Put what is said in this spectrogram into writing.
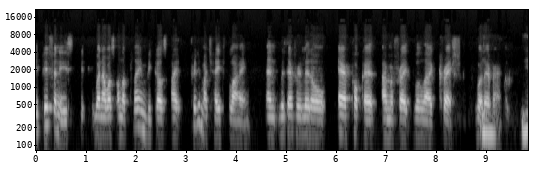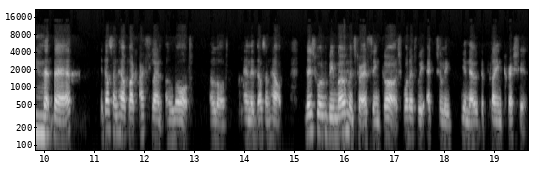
epiphanies when i was on a plane because i pretty much hate flying and with every little air pocket i'm afraid will like crash mm. whatever yeah. that bad it doesn't help like i've flown a lot a lot and it doesn't help those will be moments where i think gosh what if we actually you know the plane crashes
